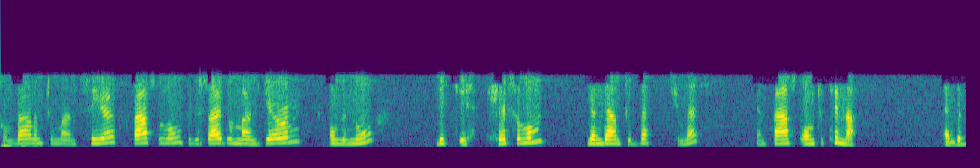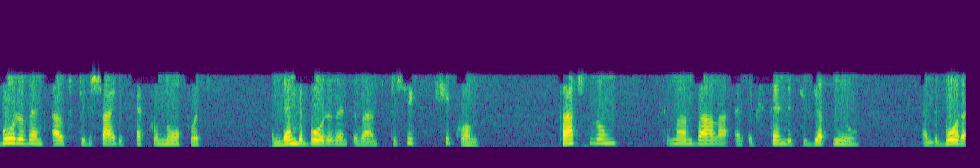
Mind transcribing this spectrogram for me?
from Balaam to Mount Seir, passed along to the side of Mount Jearim on the north, which is Shesalom, then down to Beth Shemesh, and passed on to Timnah. And the border went out to the side of Ekron northward, and then the border went around to Shikron, passed along to Bala and extended to Jabneel, and the border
